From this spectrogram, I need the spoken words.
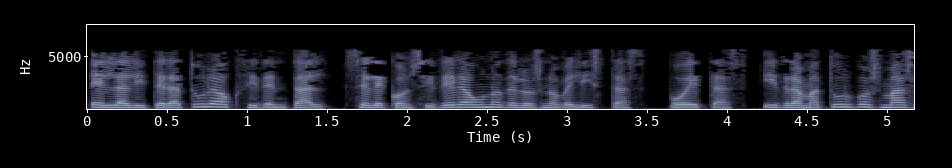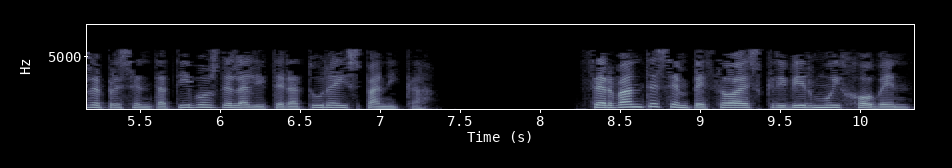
En la literatura occidental, se le considera uno de los novelistas, poetas y dramaturgos más representativos de la literatura hispánica. Cervantes empezó a escribir muy joven,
